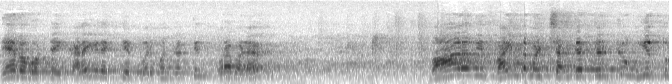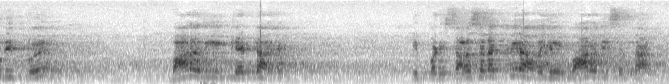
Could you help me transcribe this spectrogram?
தேவகோட்டை கலை இலக்கிய பெருமன்றத்தின் புரவலர் பாரதி பைந்தமிழ் சங்கத்திற்கு உயிர் துடிப்பு பாரதியை கேட்டார்கள். இப்படி சலசலக்கிற அவையில் பாரதி சொன்னான்.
